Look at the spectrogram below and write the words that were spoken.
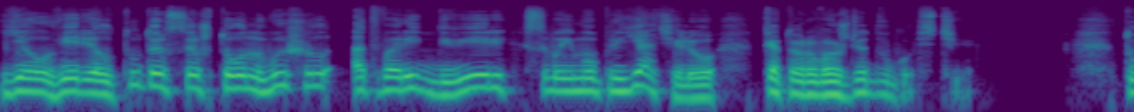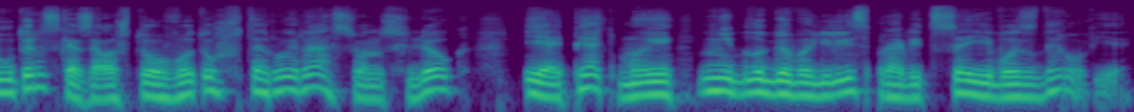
я уверил Тутерса, что он вышел отворить дверь своему приятелю, которого ждет в гости. Тутер сказал, что вот уж второй раз он слег, и опять мы не благоволили справиться его здоровье.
